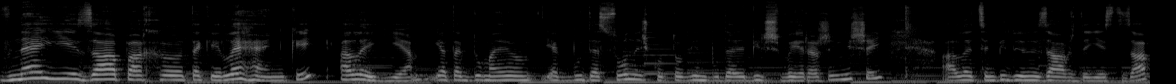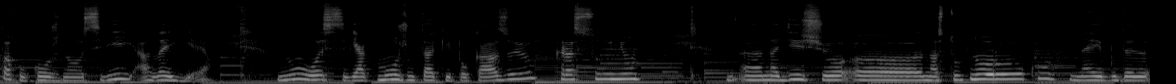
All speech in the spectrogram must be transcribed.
В неї запах е, такий легенький, але є. Я так думаю, як буде сонечко, то він буде більш вираженіший. Але цим бідою не завжди є запах, у кожного свій, але є. Ну, ось як можу, так і показую красуню. Е, Надіюсь, що е, наступного року в неї буде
